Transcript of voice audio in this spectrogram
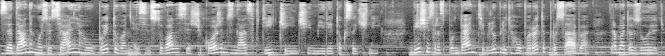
За даними соціального опитування, з'ясувалося, що кожен з нас в тій чи іншій мірі токсичний. Більшість респондентів люблять говорити про себе, драматизують,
